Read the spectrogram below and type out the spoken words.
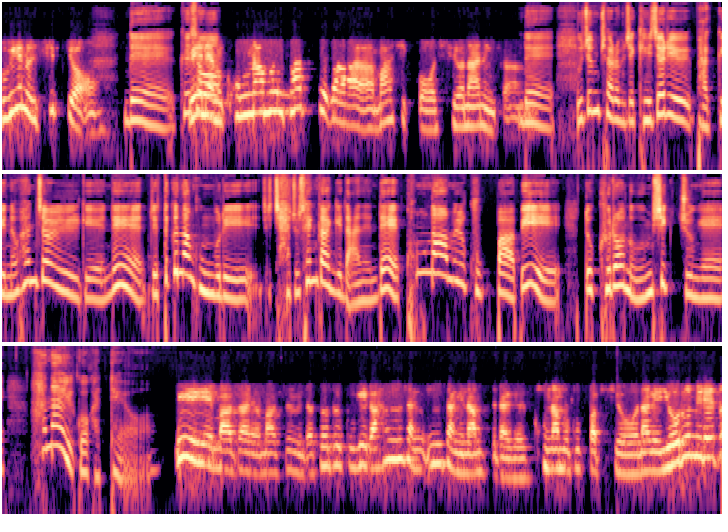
그 위에는 쉽죠. 네. 그래서 왜냐면 콩나물 자체가 맛있고 시원하니까. 네. 요즘처럼 이제 계절이 바뀌는 환절기에는 이제 뜨끈한 국물이 이제 자주 생각이 나는데 콩나물 국밥이 또 그런 음식 중에 하나일 것 같아요. 예, 예, 맞아요. 맞습니다. 저도 그게가 항상 인상이 남더라고요. 콩나물 국밥 시원하게. 여름이라도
